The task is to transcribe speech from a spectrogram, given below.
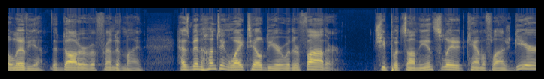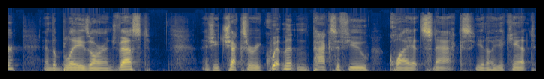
Olivia, the daughter of a friend of mine, has been hunting white-tailed deer with her father. She puts on the insulated camouflage gear and the blaze orange vest, and she checks her equipment and packs a few quiet snacks. You know, you can't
